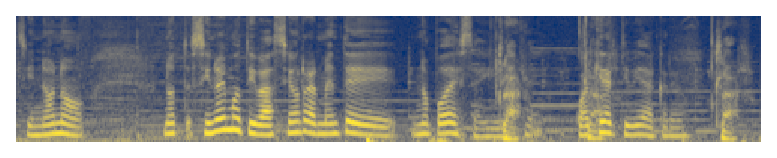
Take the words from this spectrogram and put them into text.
Si no, no, no si no hay motivación, realmente no podés seguir. Cualquier actividad, creo. Claro.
